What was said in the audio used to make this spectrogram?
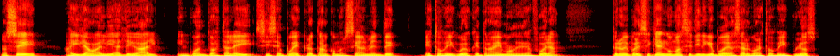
no sé, ahí la validez legal en cuanto a esta ley, si se puede explotar comercialmente estos vehículos que traemos desde afuera. Pero me parece que algo más se tiene que poder hacer con estos vehículos.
